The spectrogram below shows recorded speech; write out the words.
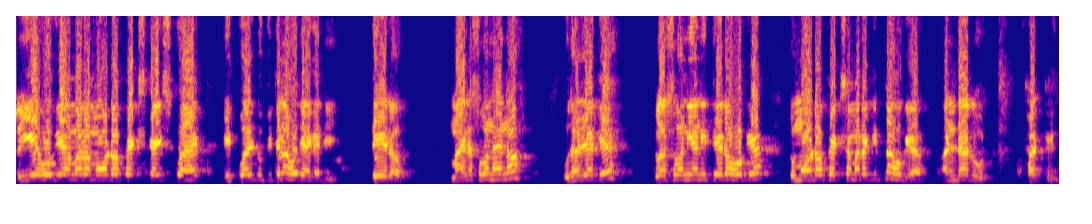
तो ये हो गया हमारा मॉड ऑफ़ एक्स का स्क्वायर इक्वल टू कितना हो जाएगा जी? तेरह। माइनस वन है ना? उधर जाके प्लस वन यानी तेरह हो गया। तो मॉड ऑफ़ एक्स हमारा कितना हो गया? अंडर रूट थर्टीन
